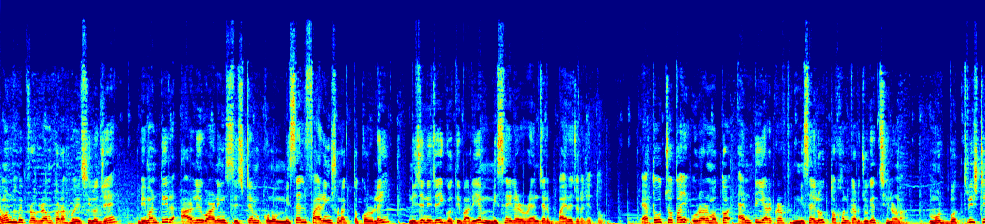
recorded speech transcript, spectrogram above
এমনভাবে প্রোগ্রাম করা হয়েছিল যে বিমানটির আর্লি ওয়ার্নিং সিস্টেম কোনো মিসাইল ফায়ারিং শনাক্ত করলেই নিজে নিজেই গতি বাড়িয়ে মিসাইলের রেঞ্জের বাইরে চলে যেত। এত উচ্চতায় উড়ার মতো অ্যান্টি এয়ারক্রাফট মিসাইলও তখনকার যুগে ছিল না। মোট বত্রিশটি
